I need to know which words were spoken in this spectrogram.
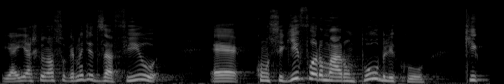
E aí acho que o nosso grande desafio é conseguir formar um público que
